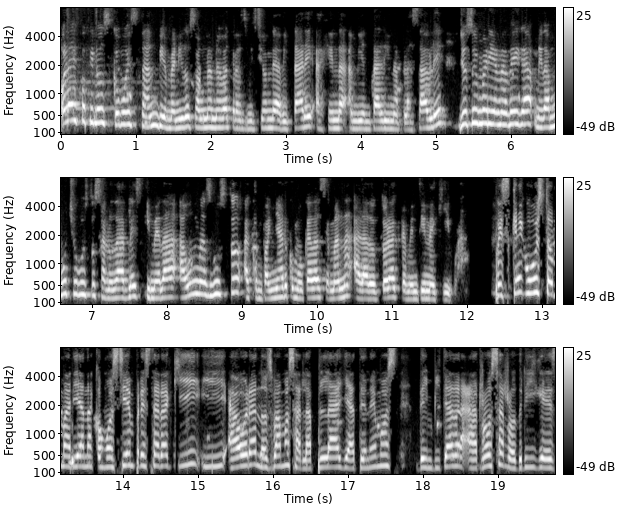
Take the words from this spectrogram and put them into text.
Hola ecófilos, ¿cómo están? Bienvenidos a una nueva transmisión de Habitare, Agenda Ambiental Inaplazable. Yo soy Mariana Vega, me da mucho gusto saludarles y me da aún más gusto acompañar como cada semana a la doctora Clementina Kiwa. Pues qué gusto, Mariana, como siempre, estar aquí y ahora nos vamos a la playa. Tenemos de invitada a Rosa Rodríguez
